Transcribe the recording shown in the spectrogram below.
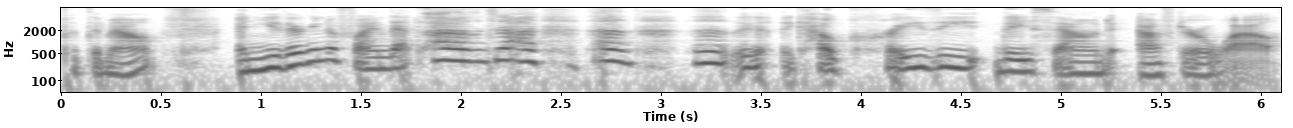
put them out, and you they're gonna find that like how crazy they sound after a while.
